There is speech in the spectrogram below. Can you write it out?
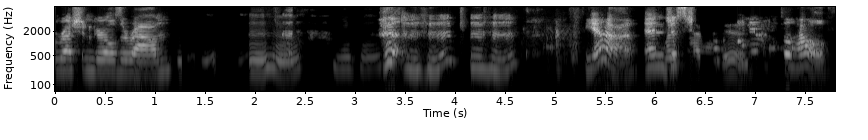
Russian girls around. Mm-hmm. Mm-hmm. hmm hmm Yeah, and What just on your mental health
